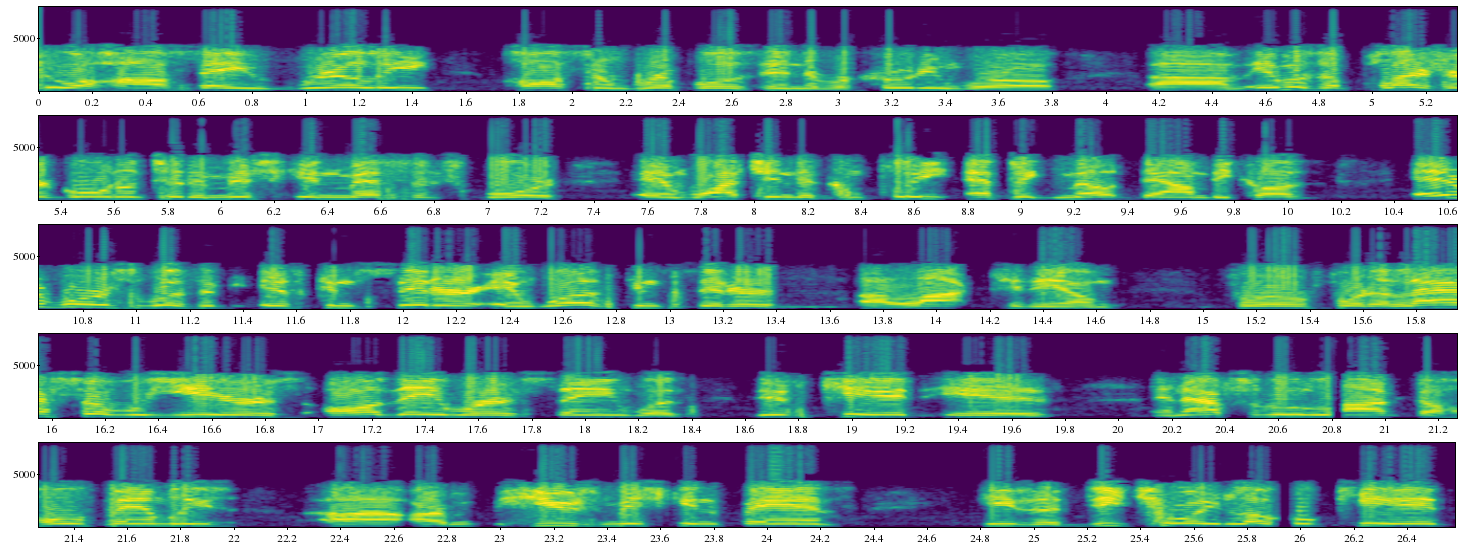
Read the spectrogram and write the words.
to Ohio State really caused some ripples in the recruiting world. Um, it was a pleasure going onto the Michigan message board and watching the complete epic meltdown because Edwards was is considered and was considered a lock to them for for the last several years. All they were saying was this kid is an absolute lock. The whole family's uh, are huge Michigan fans. He's a Detroit local kid.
